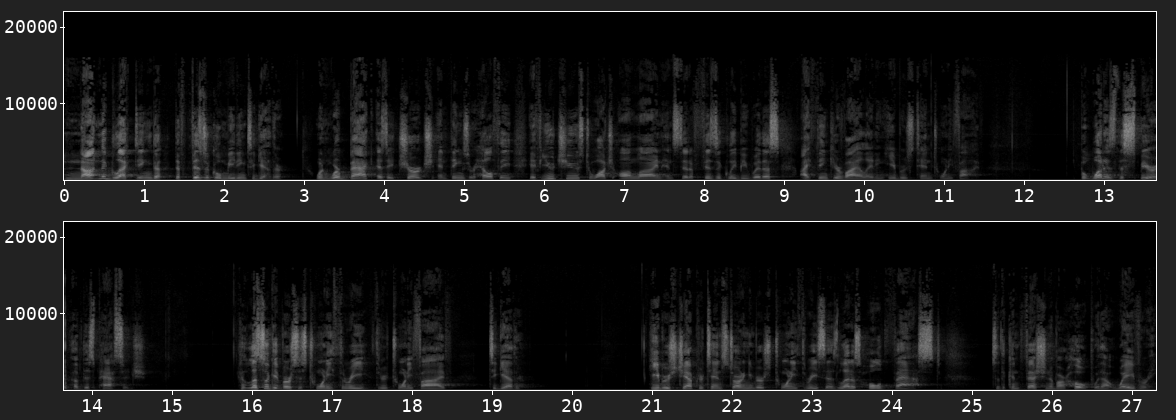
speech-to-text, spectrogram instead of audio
Not neglecting the, the physical meeting together. When we're back as a church and things are healthy, if you choose to watch online instead of physically be with us, I think you're violating Hebrews 10 25. But what is the spirit of this passage? Let's look at verses 23 through 25 together. Hebrews chapter 10, starting in verse 23, says, Let us hold fast to the confession of our hope without wavering.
